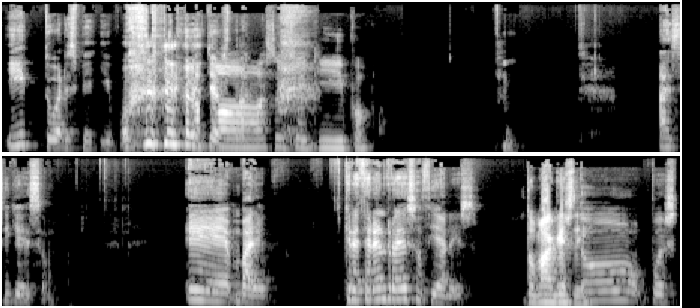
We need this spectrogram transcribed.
y tú eres mi equipo. ya soy tu equipo. Así que eso. Eh, vale, crecer en redes sociales. Toma que Esto, Pues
